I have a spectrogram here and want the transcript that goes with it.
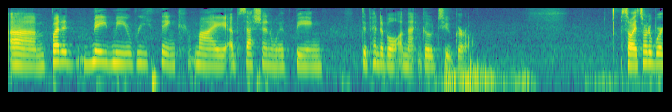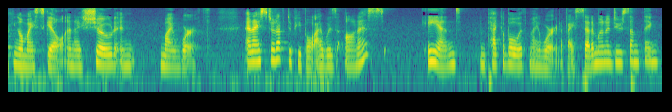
Um, but it made me rethink my obsession with being dependable and that go to girl. So I started working on my skill and I showed and my worth. And I stood up to people. I was honest and impeccable with my word. If I said I'm going to do something,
